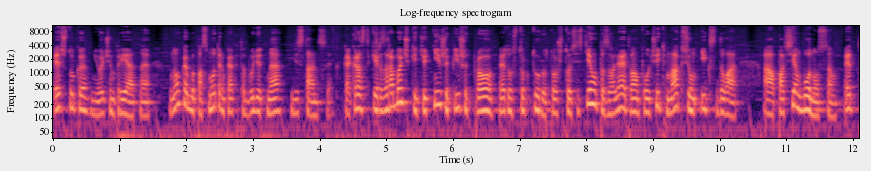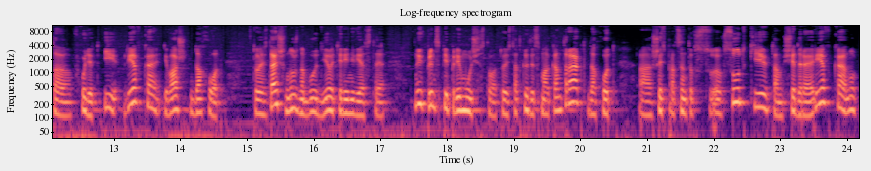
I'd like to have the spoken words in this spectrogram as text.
эта штука не очень приятная. Но как бы посмотрим, как это будет на дистанции. Как раз таки разработчики чуть ниже пишут про эту структуру, то что система позволяет вам получить максимум x2. А по всем бонусам это входит и ревка, и ваш доход. То есть дальше нужно будет делать реинвесты. Ну и в принципе преимущество, то есть открытый смарт-контракт, доход 6% а, в сутки, там щедрая ревка, ну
